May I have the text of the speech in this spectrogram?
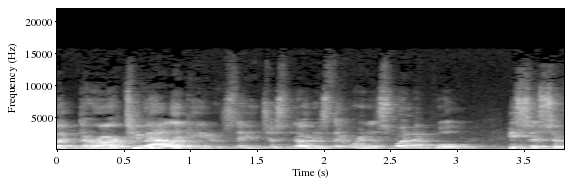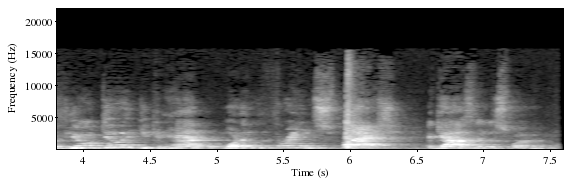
but there are two alligators. They just noticed that we're in the swimming pool. He says, so if you'll do it, you can have one of the three and splash. The guy's in the swimming pool.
